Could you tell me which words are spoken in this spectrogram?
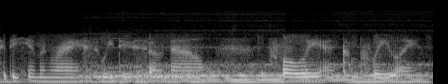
to the human race. We do so now fully and completely.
